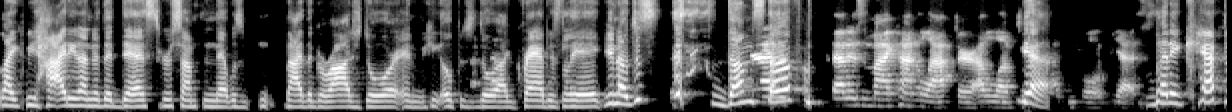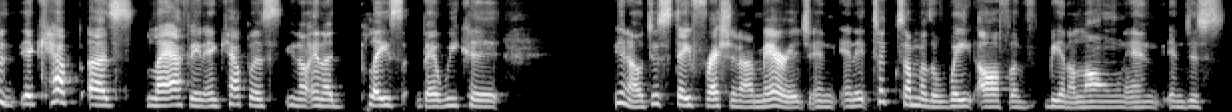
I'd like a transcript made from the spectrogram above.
like be hiding under the desk or something that was by the garage door, and he opens the door. I'd grab his leg, you know, just dumb That stuff. That is my kind of laughter. I love to Yeah. people. Yes. But it kept it kept us laughing and kept us, you know, in a place that we could, you know, just stay fresh in our marriage. And and it took some of the weight off of being alone and and just,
